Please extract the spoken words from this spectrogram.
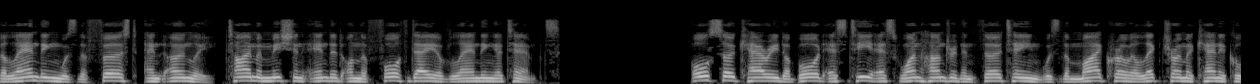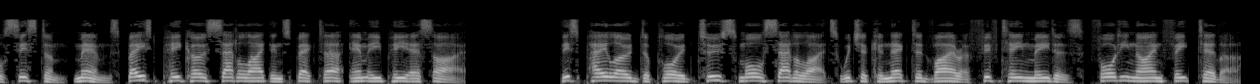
The landing was the first and only time a mission ended on the fourth day of landing attempts. Also carried aboard STS-113 was the Micro-Electromechanical System based Pico Satellite Inspector MEPSI. This payload deployed two small satellites which are connected via a 15 meters (49 feet) tether.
